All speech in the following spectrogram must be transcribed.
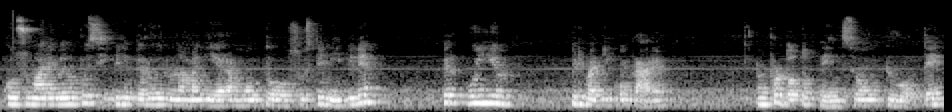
consumare il meno possibile però in una maniera molto sostenibile per cui prima di comprare un prodotto penso più volte.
